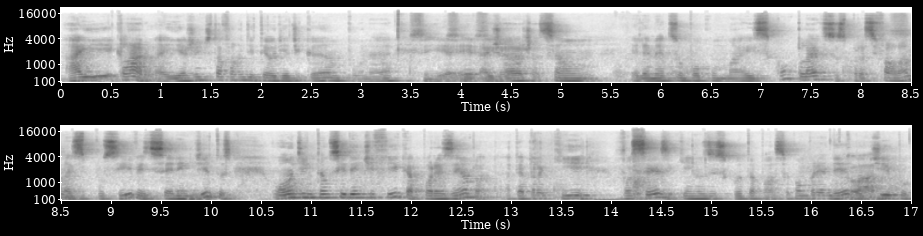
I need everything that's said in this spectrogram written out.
Aí, claro, aí a gente está falando de teoria de campo, né? Sim, sim, sim. Aí já, já são elementos um pouco mais complexos para se falar, sim. mas possíveis de serem uhum. ditos, onde então se identifica, por exemplo, até para que vocês e quem nos escuta possa compreender, claro. do tipo,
